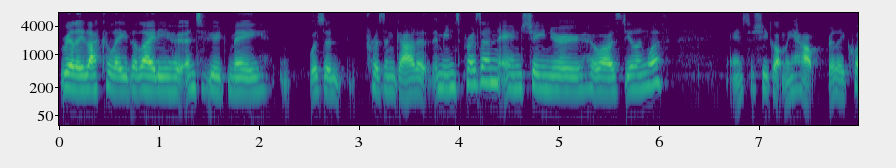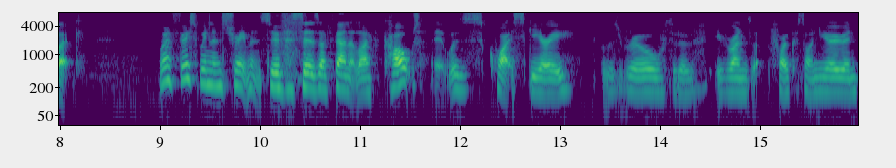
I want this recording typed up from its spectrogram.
really luckily the lady who interviewed me was a prison guard at the men's prison and she knew who I was dealing with and so she got me help really quick. When I first went into treatment services I found it like a cult. It was quite scary. It was real sort of everyone's focus on you and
